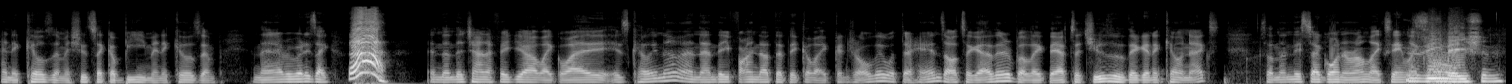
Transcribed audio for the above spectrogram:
And it kills them. It shoots like a beam and it kills them. And then everybody's like, ah! And then they're trying to figure out like why it's killing them. And then they find out that they can like control it with their hands all together, but like they have to choose who they're gonna kill next. So then they start going around like saying like, Z oh, Nation.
